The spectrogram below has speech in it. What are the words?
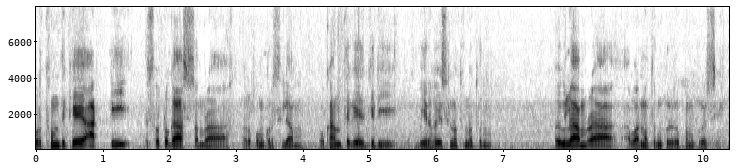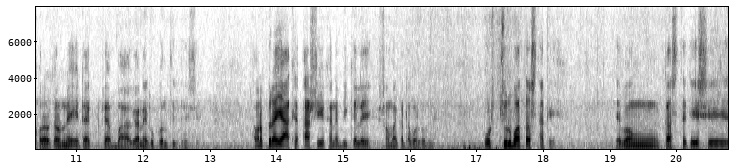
প্রথম দিকে আটটি ছোট গাছ আমরা রোপণ করেছিলাম। ওখান থেকে যেটি বের হয়েছে নতুন নতুন, ওইগুলো আমরা আবার নতুন করে রোপণ করেছি। করার কারণে এটা একটা বাগানে রূপান্তরিত হয়েছে। আমরা প্রায় আসি এখানে বিকেলে সময় কাটাবার জন্য। প্রচুর বাতাস থাকে এবং কাছ থেকে এসে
